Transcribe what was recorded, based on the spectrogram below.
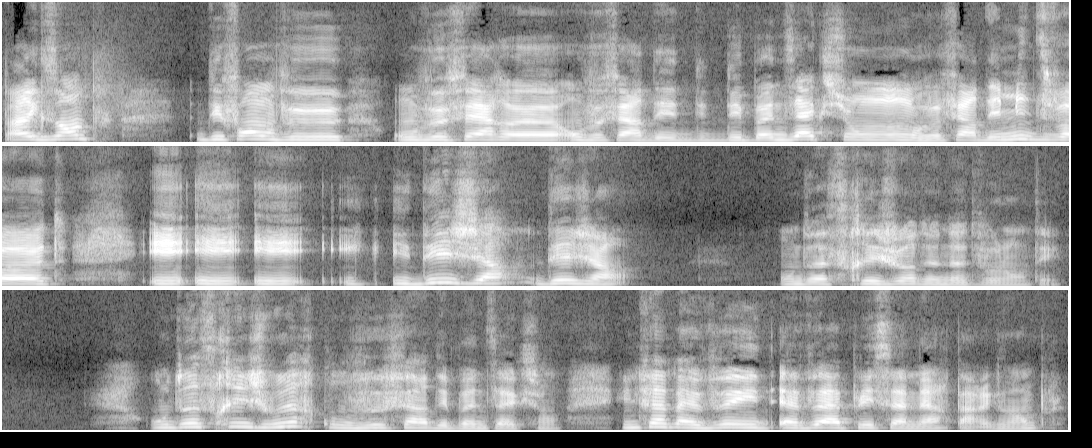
Par exemple, des fois, on veut, on veut faire, euh, on veut faire des, des- bonnes actions, on veut faire des mitzvot. Et, et, et, et déjà, déjà, on doit se réjouir de notre volonté. On doit se réjouir qu'on veut faire des bonnes actions. Une femme, elle veut, elle veut appeler sa mère, par exemple.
